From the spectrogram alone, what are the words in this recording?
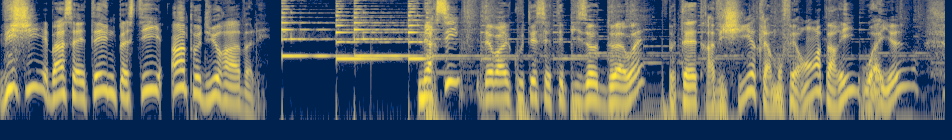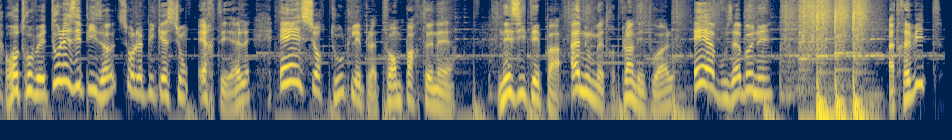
Vichy, eh ben, ça a été une pastille un peu dure à avaler. Merci d'avoir écouté cet épisode de Ah ouais? Peut-être à Vichy, à Clermont-Ferrand, à Paris ou ailleurs. Retrouvez tous les épisodes sur l'application RTL et sur toutes les plateformes partenaires. N'hésitez pas à nous mettre plein d'étoiles et à vous abonner. A très vite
